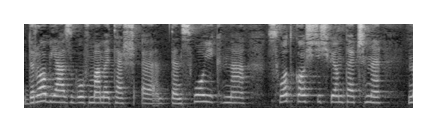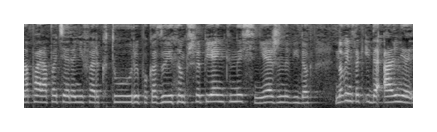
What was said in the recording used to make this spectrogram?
drobiazgów. Mamy też ten słoik na słodkości świąteczne, na parapecie renifer, który pokazuje nam przepiękny, śnieżny widok. No więc tak idealnie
